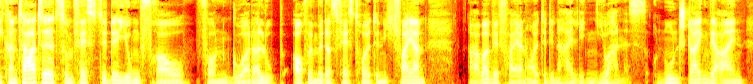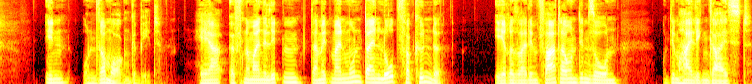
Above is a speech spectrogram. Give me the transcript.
Die Kantate zum Feste der Jungfrau von Guadalupe. Auch wenn wir das Fest heute nicht feiern, aber wir feiern heute den heiligen Johannes. Und nun steigen wir ein in unser Morgengebet. Herr, öffne meine Lippen, damit mein Mund dein Lob verkünde. Ehre sei dem Vater und dem Sohn und dem Heiligen Geist,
